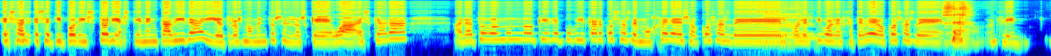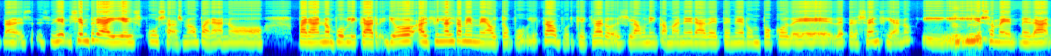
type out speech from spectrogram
ese tipo de historias tienen cabida y otros momentos en los que, guau, es que ahora ahora todo el mundo quiere publicar cosas de mujeres o cosas del mm. colectivo LGTB o cosas de, bueno, en fin, siempre hay excusas, ¿no? Para no para no publicar. Yo al final también me he autopublicado porque claro, es la única manera de tener un poco de, presencia, ¿no? Y, eso me, da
